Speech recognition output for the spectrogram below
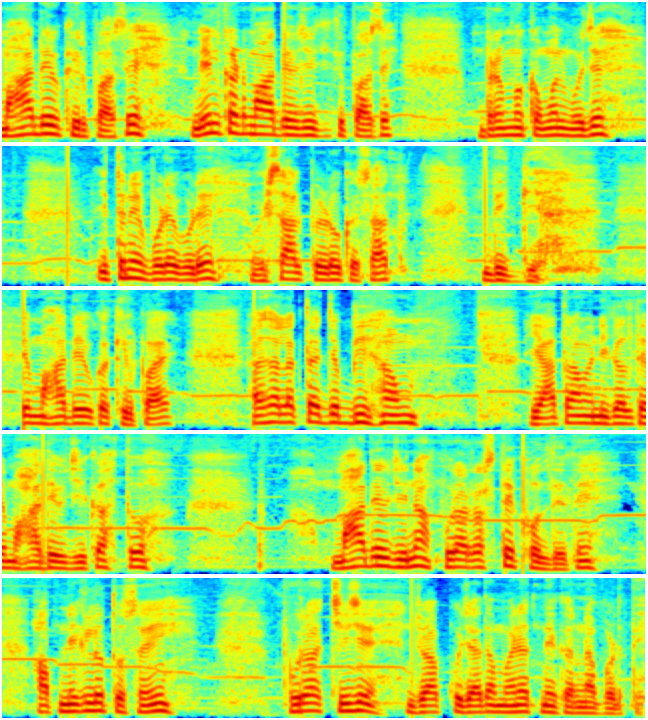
महादेव की कृपा से, नीलकंठ महादेव जी की कृपा से ब्रह्म कमल मुझे इतने बड़े बड़े विशाल पेड़ों के साथ दिख गया। ये महादेव का कृपा है। ऐसा लगता है जब भी हम यात्रा में निकलते हैं महादेव जी का तो महादेव जी ना पूरा रास्ते खोल देते हैं। आप निकलो तो सही, पूरा चीज़ें जो आपको ज़्यादा मेहनत नहीं करना पड़ती।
